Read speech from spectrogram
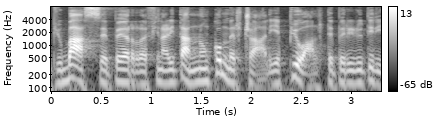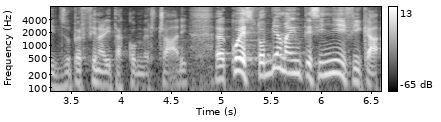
più basse per finalità non commerciali e più alte per il riutilizzo per finalità commerciali. Eh, questo ovviamente significa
